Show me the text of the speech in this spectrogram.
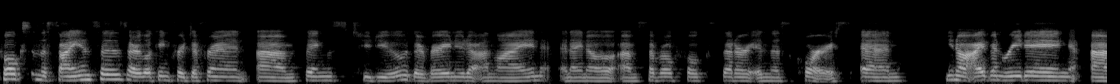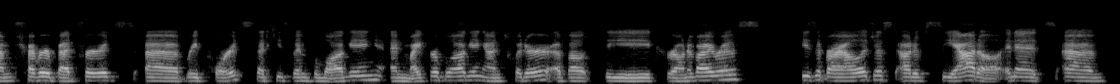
folks in the sciences are looking for different um, things to do. They're very new to online, and I know um, several folks that are in this course. And, you know, I've been reading um, Trevor Bedford's uh, reports that he's been blogging and microblogging on Twitter about the coronavirus. He's a biologist out of Seattle, and it's um,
